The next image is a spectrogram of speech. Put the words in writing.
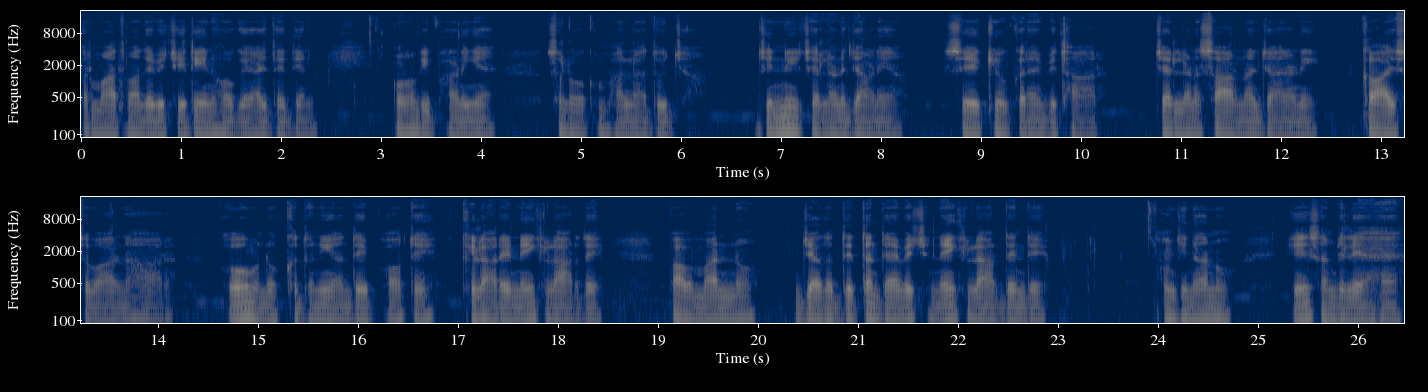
ਪਰਮਾਤਮਾ ਦੇ ਵਿੱਚ ਹੀ ਲੀਨ ਹੋ ਗਏ ਅੱਜ ਦੇ ਦਿਨ। ਉਹਨਾਂ ਦੀ ਬਾਣੀ ਹੈ, ਸ਼ਲੋਕ ਮਹਲਾ ਦੂਜਾ, ਜਿੰਨੀ ਚੱਲਣ ਜਾਣਿਆ, ਸੇ ਕਿਉ ਕਰੇ ਵਿਥਾਰ? ਚੱਲਣ ਸਾਰ ਨ ਜਾਣਨੀ, ਕਾਜ ਸਵਾਰ ਨਹਾਰ। ਉਹ ਮਨੁੱਖ ਦੁਨੀਆ ਦੇ ਬਹੁਤੇ ਖਿਲਾਰੇ ਨਹੀਂ ਖਿਲਾਰਦੇ। ਭਵ ਮਨ ਨੂੰ ਜਗਤ ਦੇ ਧੰਦਿਆਂ ਵਿੱਚ ਨਹੀਂ ਖਿਲਾਰ ਦਿੰਦੇ। ਜਿਨ੍ਹਾਂ ਨੂੰ ਇਹ ਸਮਝ ਲਿਆ ਹੈ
